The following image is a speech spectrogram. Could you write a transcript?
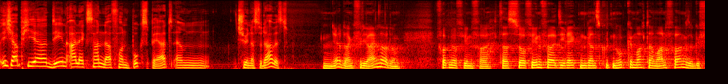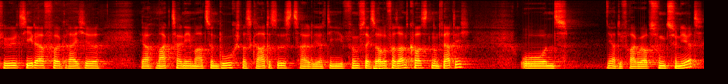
ich habe hier den Alexander von Buxbert. Ähm, schön, dass du da bist. Ja, danke für die Einladung. Freut mich auf jeden Fall. Da hast du auf jeden Fall direkt einen ganz guten Hook gemacht am Anfang. So gefühlt jeder erfolgreiche ja, Marktteilnehmer hat so ein Buch, was gratis ist, zahlt die 5, 6 Euro Versandkosten und fertig. Und ja, die Frage war, ob es funktioniert.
